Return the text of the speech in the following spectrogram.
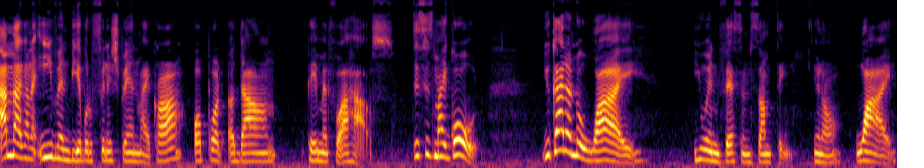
I'm not going to even be able to finish paying my car or put a down payment for a house. This is my goal you got to know why you invest in something you know why?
